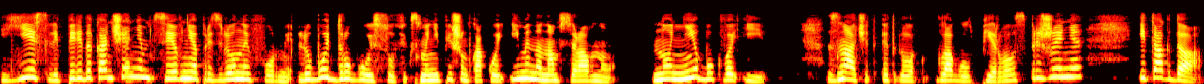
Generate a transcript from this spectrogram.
Если перед окончанием «т» в неопределенной форме любой другой суффикс, мы не пишем какой именно, нам все равно, но не буква «и», значит это глагол первого спряжения, и тогда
